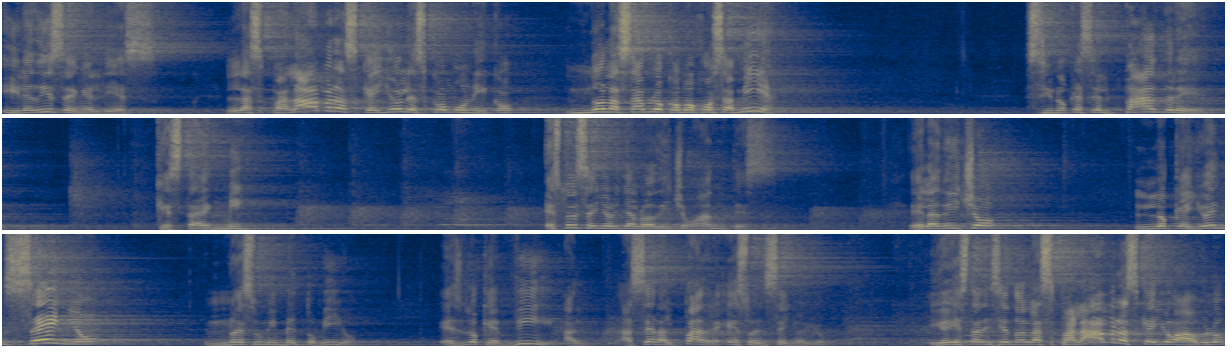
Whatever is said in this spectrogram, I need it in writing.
Y le dice en el 10, las palabras que yo les comunico no las hablo como cosa mía, sino que es el Padre que está en mí. Esto el Señor ya lo ha dicho antes. Él ha dicho, lo que yo enseño no es un invento mío, es lo que vi al hacer al Padre, eso enseño yo. Y hoy está diciendo, las palabras que yo hablo,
